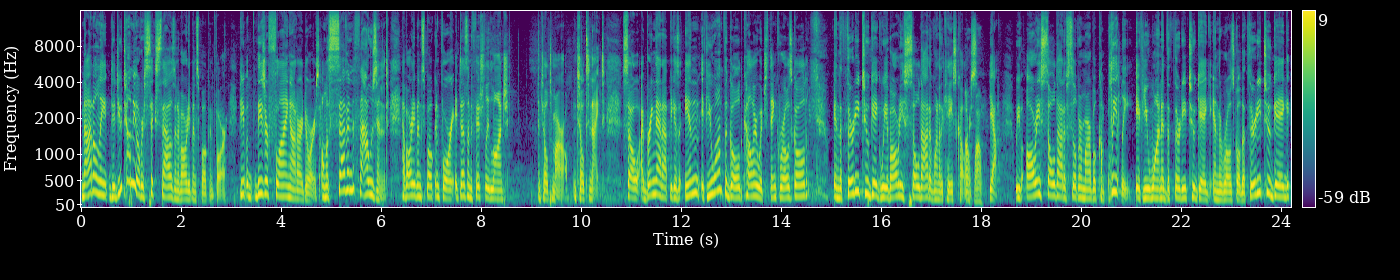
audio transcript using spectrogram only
Not only did you tell me over 6,000 have already been spoken for. People these are flying out our doors. Almost 7,000 have already been spoken for. It doesn't officially launch until tomorrow, until tonight. So I bring that up because in if you want the gold color, which think rose gold, in the 32 gig we have already sold out of one of the case colors. Oh, wow. Yeah, we've already sold out of silver marble completely if you wanted the 32 gig in the rose gold. The 32 gig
